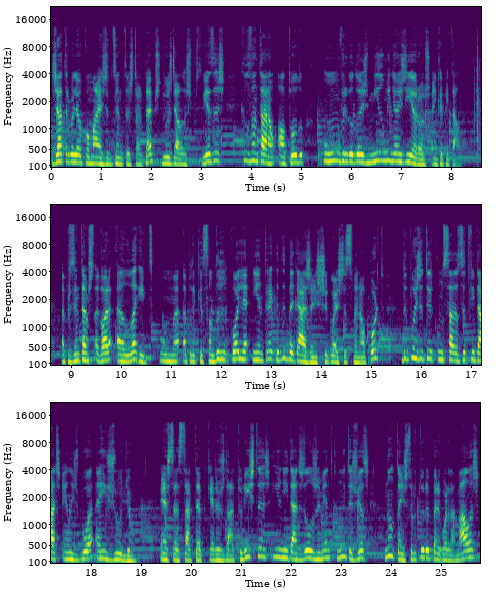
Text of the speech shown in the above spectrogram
já trabalhou com mais de 200 startups, duas delas portuguesas, que levantaram ao todo 1,2 mil milhões de euros em capital. Apresentamos agora a Lugit, uma aplicação de recolha e entrega de bagagens. Chegou esta semana ao Porto, depois de ter começado as atividades em Lisboa em julho. Esta startup quer ajudar turistas e unidades de alojamento que muitas vezes não têm estrutura para guardar malas,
